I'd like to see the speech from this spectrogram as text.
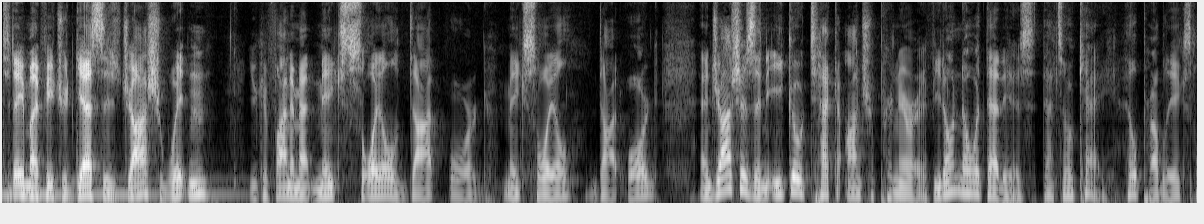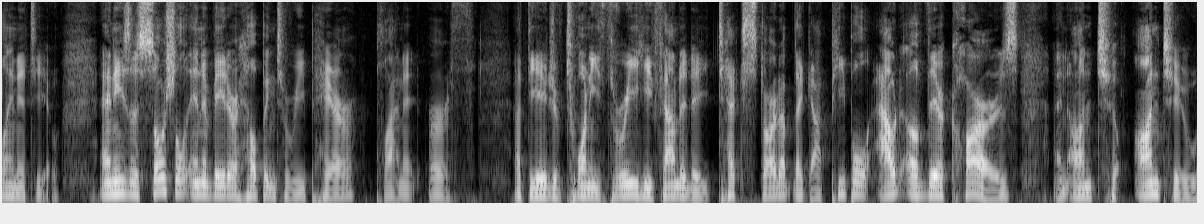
Today, my featured guest is Josh Witten. You can find him at makesoil.org. Makesoil.org. And Josh is an eco-tech entrepreneur. If you don't know what that is, that's okay. He'll probably explain it to you. And he's a social innovator helping to repair planet Earth. At the age of 23, he founded a tech startup that got people out of their cars and onto, onto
